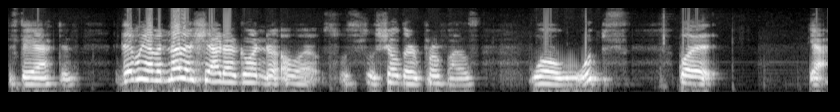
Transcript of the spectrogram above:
to stay active. Then we have another shout out going to oh uh, let's, let's show their profiles. Whoa, whoops. But yeah.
